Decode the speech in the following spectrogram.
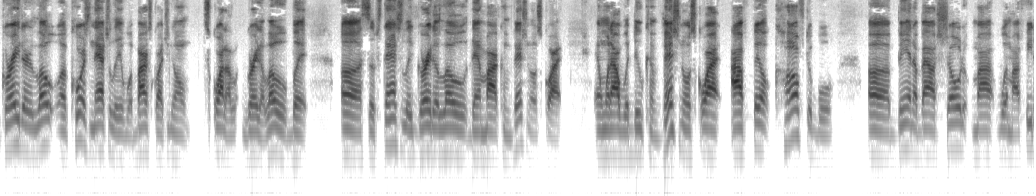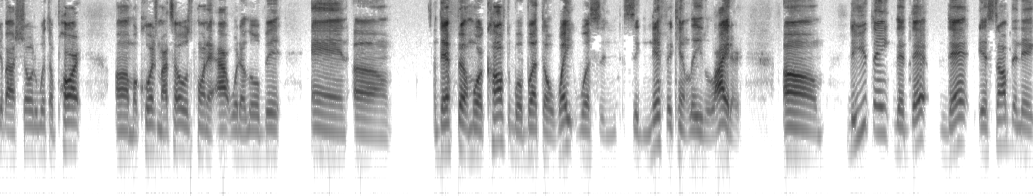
greater load. Of course, naturally with box squat, you're gonna squat a greater load, but uh, substantially greater load than my conventional squat. And when I would do conventional squat, I felt comfortable uh, being about shoulder my with my feet about shoulder width apart. Um, of course, my toes pointed outward a little bit, and um, that felt more comfortable. But the weight was significantly lighter. Um, do you think that, that that is something that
